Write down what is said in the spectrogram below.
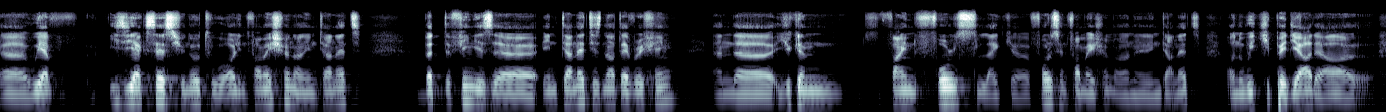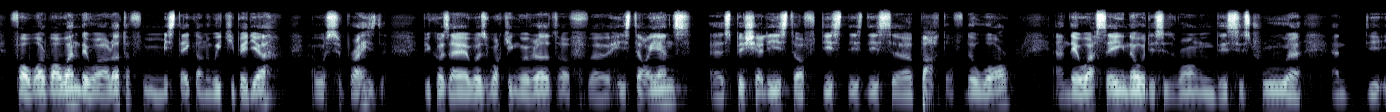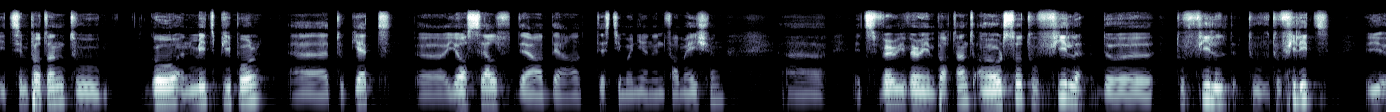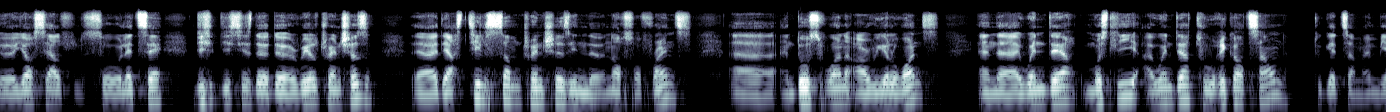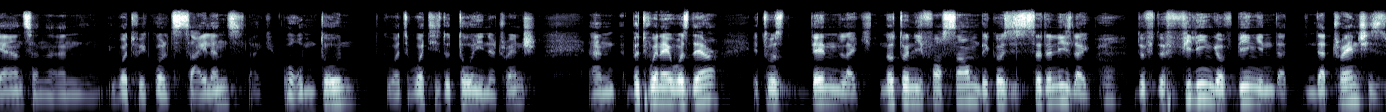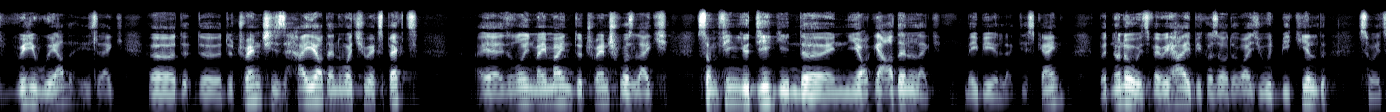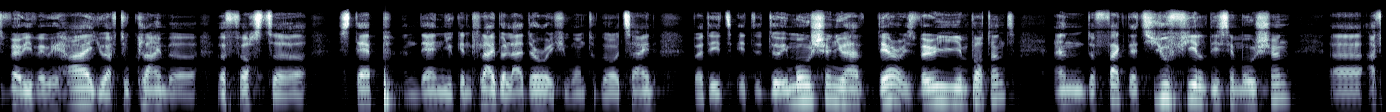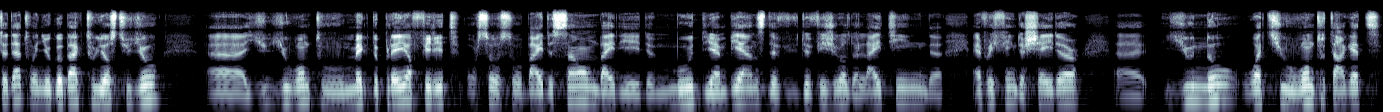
uh, we have easy access, you know, to all information on internet. But the thing is, uh, internet is not everything, and uh, you can find false like uh, false information on the internet on Wikipedia. There are for World War One there were a lot of mistakes on Wikipedia. I was surprised because I was working with a lot of uh, historians, uh, specialists of this this this uh, part of the war, and they were saying no, this is wrong, this is true, uh, and it's important to go and meet people uh, to get yourself their their testimony and information it's very very important. And also to feel the to feel to, to feel it uh, yourself. So let's say this, this is the, the real trenches. Uh, there are still some trenches in the north of france uh, and those one are real ones. And i went there mostly i went there to record sound to get some ambience and, and what we call silence like room tone what, what is the tone in a trench. And but when i was there it was then like not only for sound because suddenly it's like the, the feeling of being in that in that trench is really weird. It's like uh, the, the the trench is higher than what you expect. I, I don't know. In my mind, the trench was like something you dig in the in your garden, like maybe like this kind. But no, no, it's very high because otherwise you would be killed. So it's very, very high. You have to climb a, a first uh, step, and then you can climb a ladder if you want to go outside. But it, it, the emotion you have there is very important, and the fact that you feel this emotion uh, after that, when you go back to your studio, uh, you, you want to make the player feel it also. So by the sound, by the, the mood, the ambience, the, the visual, the lighting, the everything, the shader, uh, you know what you want to target,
